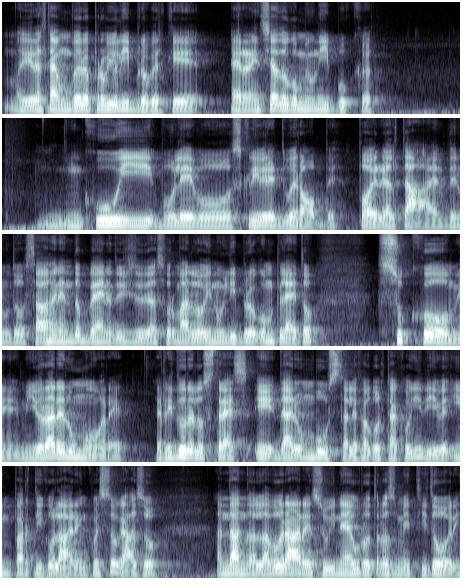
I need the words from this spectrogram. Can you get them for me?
ma in realtà è un vero e proprio libro perché era iniziato come un ebook in cui volevo scrivere due robe. Poi in realtà venuto, stava venendo bene, ho deciso di trasformarlo in un libro completo su come migliorare l'umore ridurre lo stress e dare un boost alle facoltà cognitive, in particolare in questo caso andando a lavorare sui neurotrasmettitori,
